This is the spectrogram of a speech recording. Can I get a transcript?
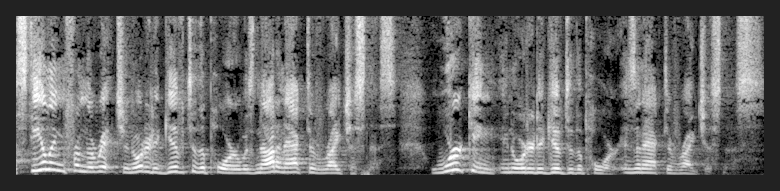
stealing from the rich in order to give to the poor, was not an act of righteousness working in order to give to the poor is an act of righteousness.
